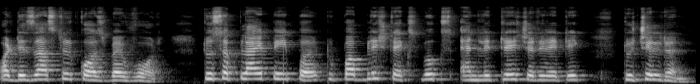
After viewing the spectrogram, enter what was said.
or disaster caused by war. To supply paper to publish textbooks and literature related to children.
